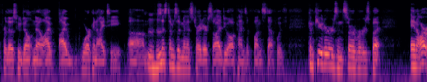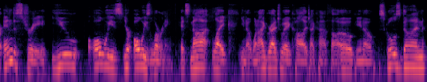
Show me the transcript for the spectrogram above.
For those who don't know, I I work in IT, um, systems administrator. So I do all kinds of fun stuff with computers and servers. But in our industry, you always you're always learning. It's not like you know when I graduated college, I kind of thought, oh, you know, school's done.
